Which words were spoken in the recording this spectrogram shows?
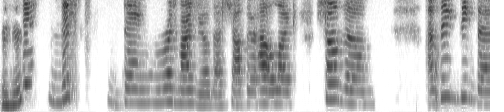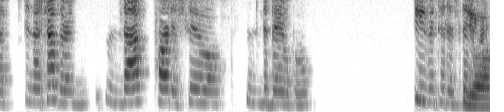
mhm. This, this thing reminds me of that chapter. How like some of them, I think think that in that chapter that part is still debatable even to this day, Yeah. right?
